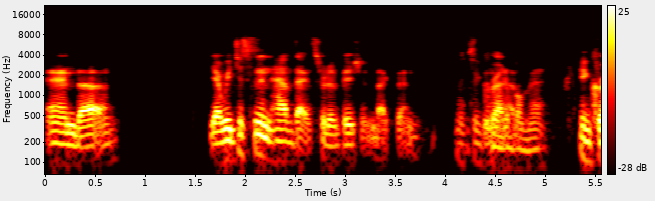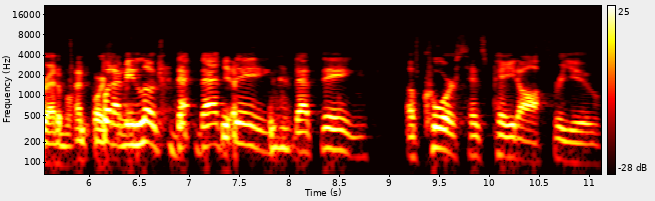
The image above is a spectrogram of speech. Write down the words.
And uh, yeah, we just didn't have that sort of vision back then. That's incredible, man. Incredible. Unfortunately. But I mean, look, that that Yeah. thing, that thing, of course, has paid off for you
